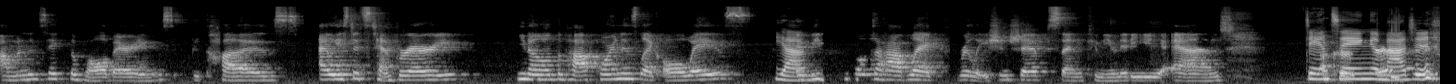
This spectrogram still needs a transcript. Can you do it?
I'm going to take the ball bearings because at least it's temporary. You know, the popcorn is like always. Yeah. It'd be cool to have like relationships and community and dancing, imagine.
